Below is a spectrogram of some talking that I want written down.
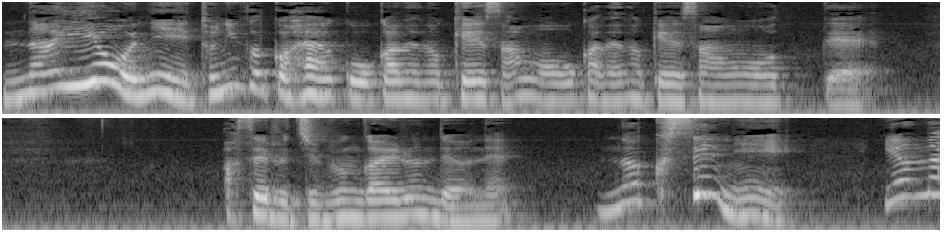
ないようにとにかく早くお金の計算をお金の計算をって焦る自分がいるんだよね。なくせにやんな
